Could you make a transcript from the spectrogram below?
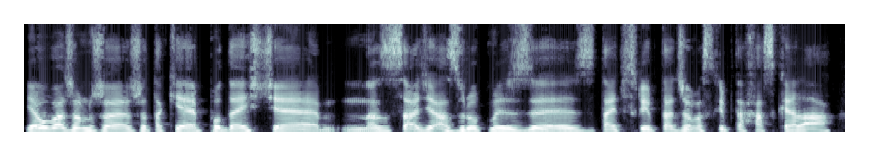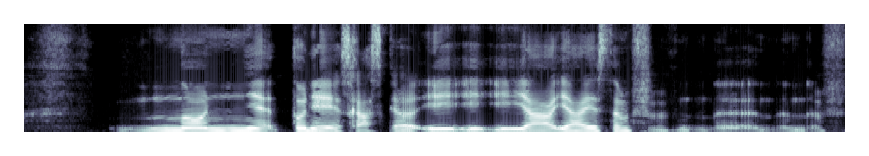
ja uważam, że, że takie podejście na zasadzie, a zróbmy z, z TypeScripta, JavaScripta, Haskella, no nie, to nie jest Haskell i, i, i ja, ja jestem w, w,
